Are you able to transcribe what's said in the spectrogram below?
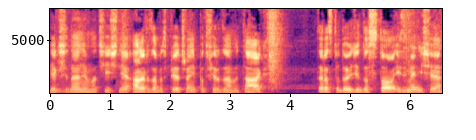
Jak się na nią naciśnie, alert zabezpieczeń, potwierdzamy tak. Teraz tu dojdzie do 100 i zmieni się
